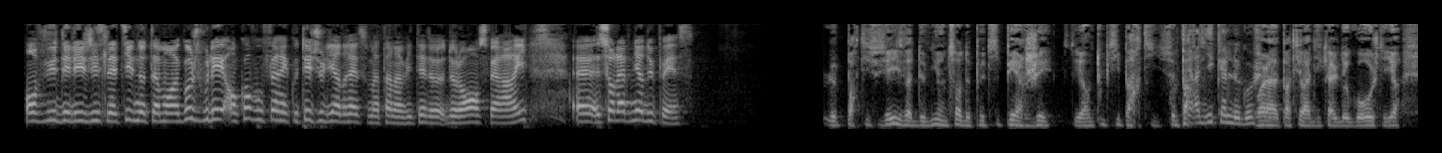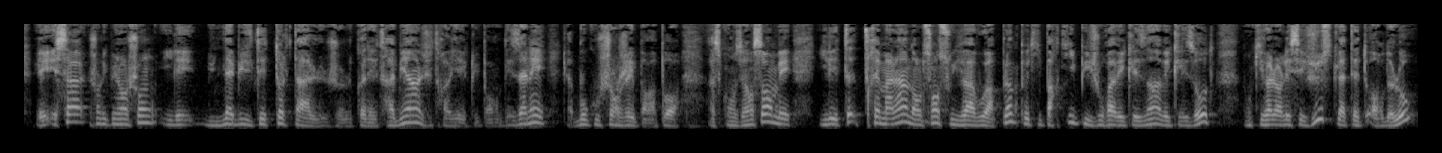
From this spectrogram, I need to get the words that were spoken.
en vue des législatives, notamment à gauche. Je voulais encore vous faire écouter Julien Drey ce matin, l'invité de, Laurence Ferrari, euh, sur l'avenir du PS le Parti socialiste va devenir une sorte de petit PRG, c'est-à-dire un tout petit parti. Ce parti radical de gauche. Voilà, le parti radical de gauche, c'est-à-dire. Et, ça, Jean-Luc Mélenchon, il est d'une habileté totale. Je le connais très bien, j'ai travaillé avec lui pendant des années. Il a beaucoup changé par rapport à ce qu'on faisait ensemble, mais il est très malin dans le sens où il va avoir plein de petits partis, puis il jouera avec les uns, avec les autres. Donc il va leur laisser juste la tête hors de l'eau.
